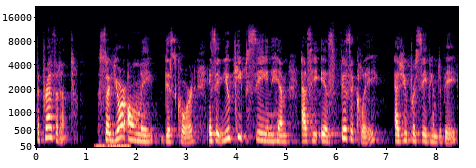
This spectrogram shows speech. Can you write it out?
the president. So your only discord is that you keep seeing him as he is physically as you perceive him to be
